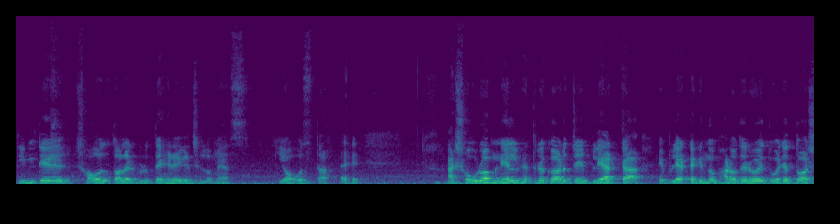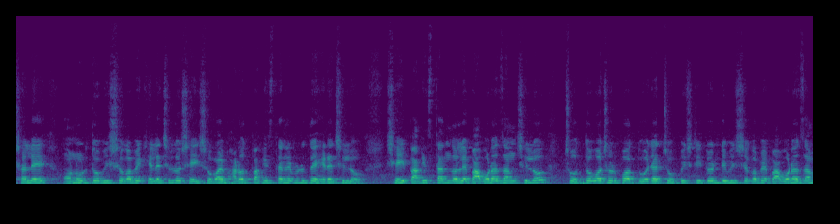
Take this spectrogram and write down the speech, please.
তিনটে সহজ দলের বিরুদ্ধে হেরে গেছিল ম্যাচ। কি অবস্থা? আর সৌরভ নেল ভেত্রকর যে প্লেয়ারটা, এই প্লেয়ারটা কিন্তু ভারতের হয়ে দুহাজার দশ সালে অনূর্ধ্ব বিশ্বকাপে খেলেছিল, সেই সময় ভারত পাকিস্তানের বিরুদ্ধে হেরেছিল। সেই পাকিস্তান দলে বাবর আজম ছিল। চোদ্দ বছর পর দু হাজার চব্বিশ টি টোয়েন্টি বিশ্বকাপে বাবর আজম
